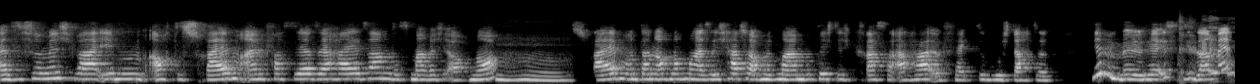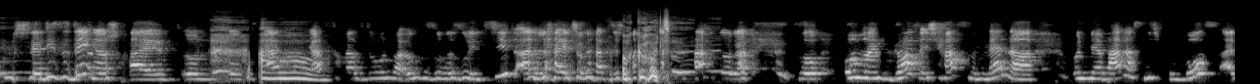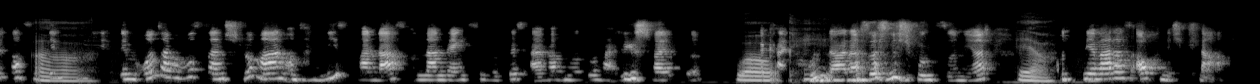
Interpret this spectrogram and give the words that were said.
Also für mich war eben auch das Schreiben einfach sehr, sehr heilsam. Das mache ich auch noch. Mhm. Das Schreiben und dann auch nochmal, also ich hatte auch mit meinem Buch richtig krasse Aha-Effekte, wo ich dachte, Himmel, wer ist dieser Mensch, der diese Dinge schreibt? Und äh, das oh. die erste Version war irgendwie so eine Suizidanleitung, hat sich oh Gott. gedacht, oder so, oh mein Gott, ich hasse Männer. Und mir war das nicht bewusst, einfach so ah. im Unterbewusstsein schlummern und dann liest man das und dann denkst du wirklich einfach nur so heilige Scheiße. Wow, kein okay. Wunder, dass das nicht funktioniert. Ja. Und mir war das auch nicht klar.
